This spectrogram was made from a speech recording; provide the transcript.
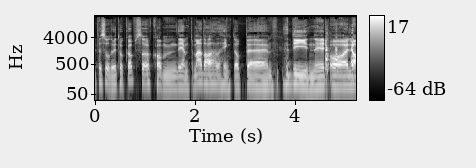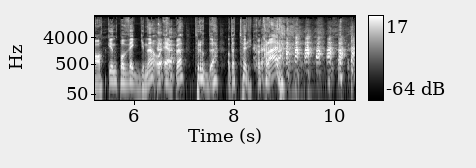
episode vi tok opp, så kom de hjem til meg. Da hadde jeg hengt opp eh, dyner og laken på veggene, og EP trodde at jeg tørka klær.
